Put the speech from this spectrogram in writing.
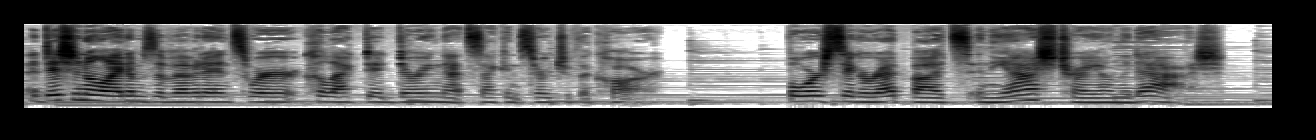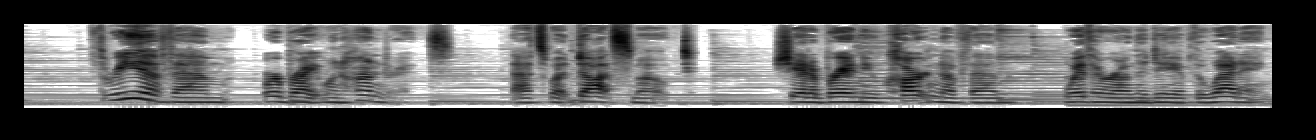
Additional items of evidence were collected during that second search of the car four cigarette butts in the ashtray on the dash. Three of them were Bright 100s. That's what Dot smoked. She had a brand new carton of them with her on the day of the wedding.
